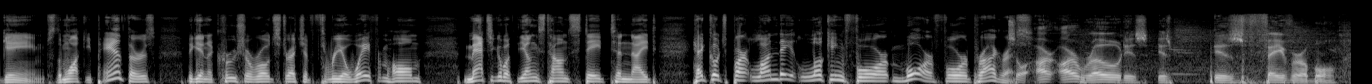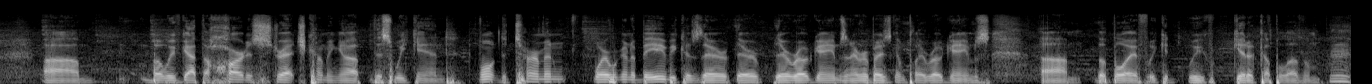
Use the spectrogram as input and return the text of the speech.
games. The Milwaukee Panthers begin a crucial road stretch of three away from home, matching up with Youngstown State tonight. Head coach Bart Lundy looking for more forward progress. So our, our road is is is favorable, um, but we've got the hardest stretch coming up this weekend. Won't determine where we're going to be because they're they're they're road games and everybody's going to play road games. Um, but boy, if we could we get a couple of them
